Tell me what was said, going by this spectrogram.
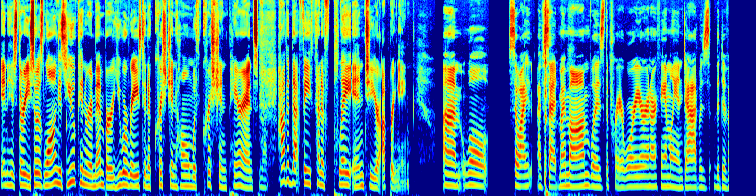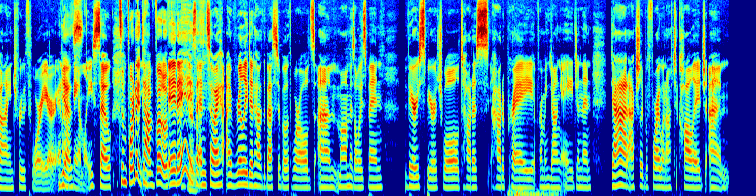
in his 30s. So as long as you can remember, you were raised in a Christian home with Christian parents. Yep. How did that faith kind of play into your upbringing? Um, well, so I, I've said my mom was the prayer warrior in our family, and dad was the divine truth warrior in Yes. our family. So It's important to have both. it is. Yeah. And so I, I really did have the best of both worlds. Um, mom has always been very spiritual, taught us how to pray from a young age. And then dad, actually, before I went off to college, um,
